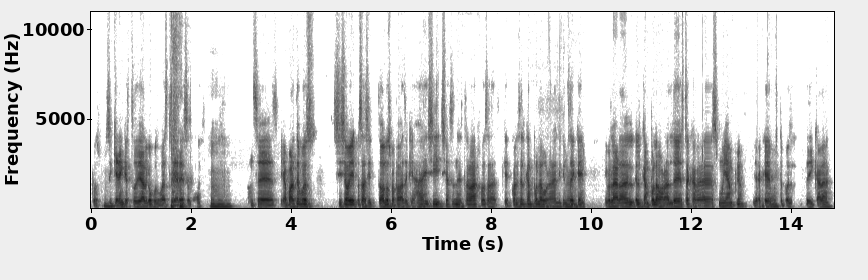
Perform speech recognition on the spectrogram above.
pues si quieren que estudie algo, pues voy a estudiar eso, ¿sabes? Entonces, y aparte, pues sí se oye, o sea, sí, todos los papás de que, ay, sí, sí hacen el trabajo, o sea, ¿cuál es el campo laboral? Y quién sabe qué. Y pues la verdad, el, campo laboral de esta carrera es muy amplio, ya que pues, te puedes dedicar a,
